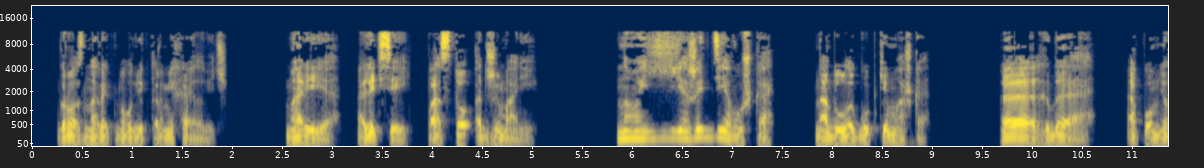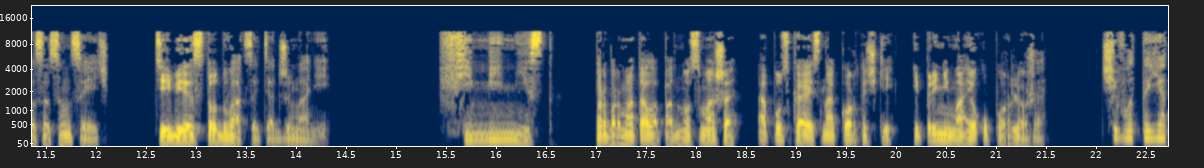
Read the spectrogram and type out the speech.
– грозно рыкнул Виктор Михайлович. «Мария, Алексей, по сто отжиманий». «Но я же девушка», – надула губки Машка. «Ах, да», – опомнился Сенсейч. «Тебе сто двадцать отжиманий». «Феминист», – пробормотала под нос Маша, опускаясь на корточки и принимая упор лежа. «Чего-то я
